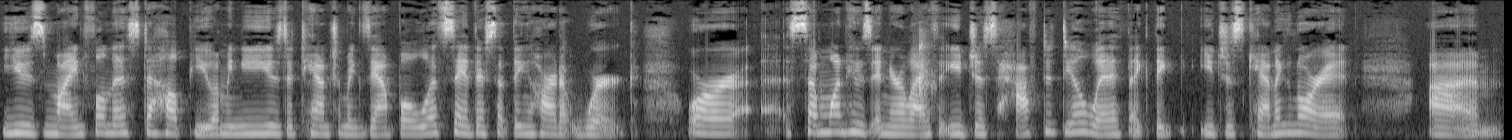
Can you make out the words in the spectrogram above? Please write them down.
you use mindfulness to help you? I mean, you used a tantrum example. Let's say there's something hard at work or uh, someone who's in your life that you just have to deal with, like they, you just can't ignore it. Um,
